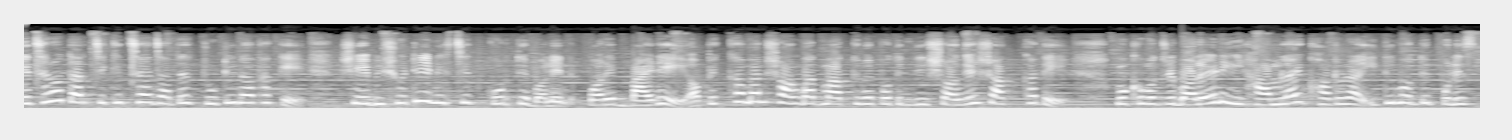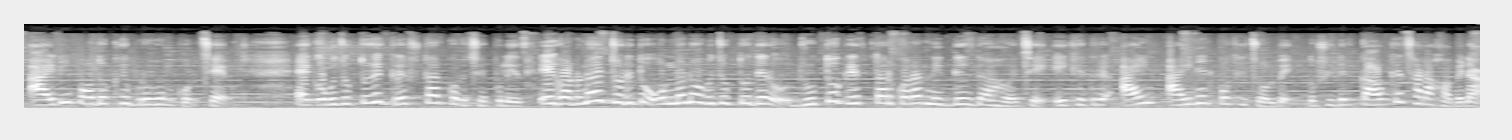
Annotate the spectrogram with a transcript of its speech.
এছাড়াও তার চিকিৎসায় যাতে ত্রুটি না থাকে সেই বিষয়টি নিশ্চিত করতে বলেন। পরে বাইরে অপেক্ষামান সংবাদ মাধ্যমের প্রতিনিধির সঙ্গে সাক্ষাতে মুখ্যমন্ত্রী বলেন, এই হামলায় ঘটনার ইতিমধ্যে পুলিশ আইনি পদক্ষেপ গ্রহণ করছে। এক অভিযুক্তকে গ্রেফতার করেছে পুলিশ। এই ঘটনায় জড়িত অন্যান্য অভিযুক্তদেরও দ্রুত গ্রেফতার করার নির্দেশ দেওয়া হয়েছে। এক্ষেত্রে আইন আইনের পথে চলবে। দোষীদের কাউকে ছাড়া হবে না।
